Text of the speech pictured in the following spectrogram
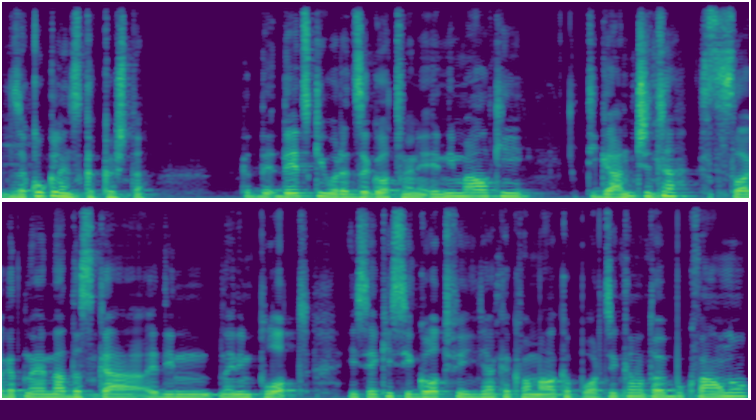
е, за кукленска къща. Де- Детски уред за готвене. Едни малки тиганчета се слагат на една дъска, един, на един плот и всеки си готви някаква малка порция, но той е буквално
